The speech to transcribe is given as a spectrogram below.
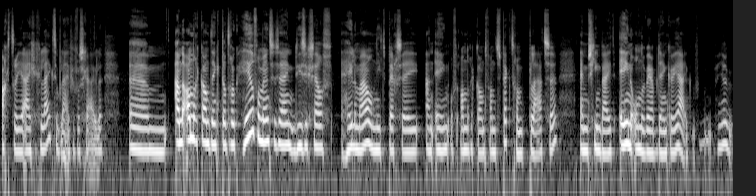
achter je eigen gelijk te blijven verschuilen. Um, aan de andere kant denk ik dat er ook heel veel mensen zijn die zichzelf helemaal niet per se aan één of andere kant van het spectrum plaatsen. En misschien bij het ene onderwerp denken, ja, ik,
